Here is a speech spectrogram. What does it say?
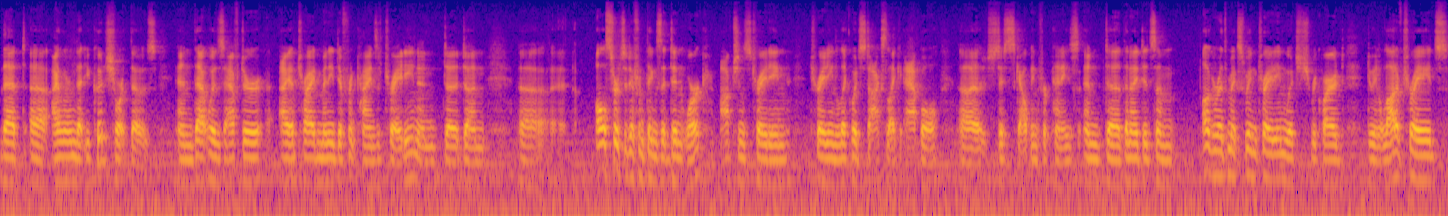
that uh, I learned that you could short those. And that was after I had tried many different kinds of trading and uh, done uh, all sorts of different things that didn't work options trading, trading liquid stocks like Apple, uh, just scalping for pennies. And uh, then I did some algorithmic swing trading, which required doing a lot of trades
